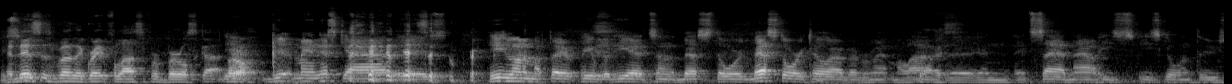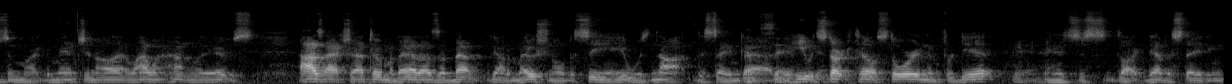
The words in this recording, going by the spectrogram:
and this is one of the great philosopher Burl Scott. Yeah, Burl. man, this guy is he's one of my favorite people. But he had some of the best story, best storyteller I've ever met in my life. Nice. Uh, and it's sad now he's he's going through some like dementia and all that. When I went hunting with him, it was I was actually, I told my dad I was about got emotional to see it was not the same guy. Same, he would yeah. start to tell a story and then forget, yeah. and it's just like devastating.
